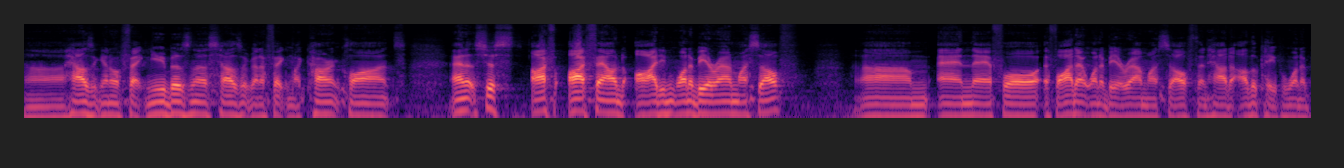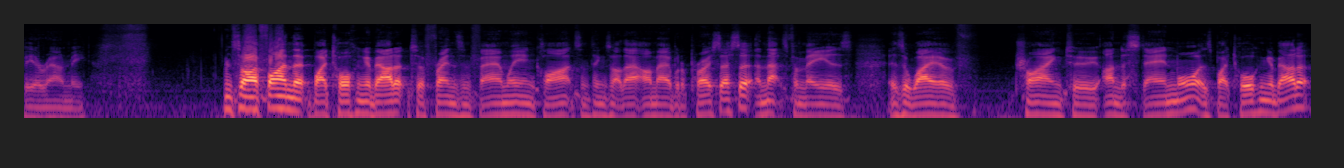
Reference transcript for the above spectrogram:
Uh, how's it going to affect new business? How's it going to affect my current clients? And it's just, I, I found I didn't want to be around myself. Um, and therefore, if I don't want to be around myself, then how do other people want to be around me? And so I find that by talking about it to friends and family and clients and things like that, I'm able to process it. And that's for me is, is a way of trying to understand more is by talking about it.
